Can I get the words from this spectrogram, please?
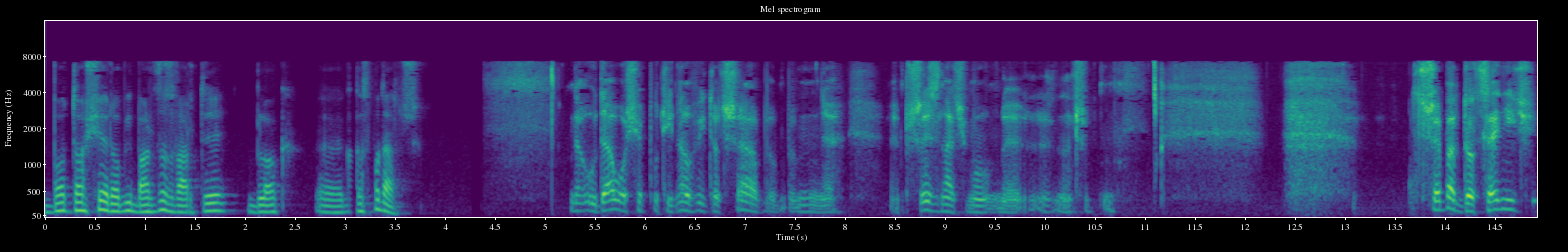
bo to się robi bardzo zwarty blok e, gospodarczy. No, udało się Putinowi, to trzeba przyznać mu, e, znaczy, trzeba docenić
